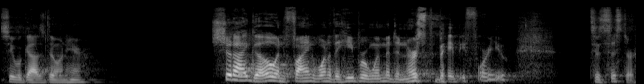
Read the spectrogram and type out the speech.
See what God's doing here? Should I go and find one of the Hebrew women to nurse the baby for you? It's his sister.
